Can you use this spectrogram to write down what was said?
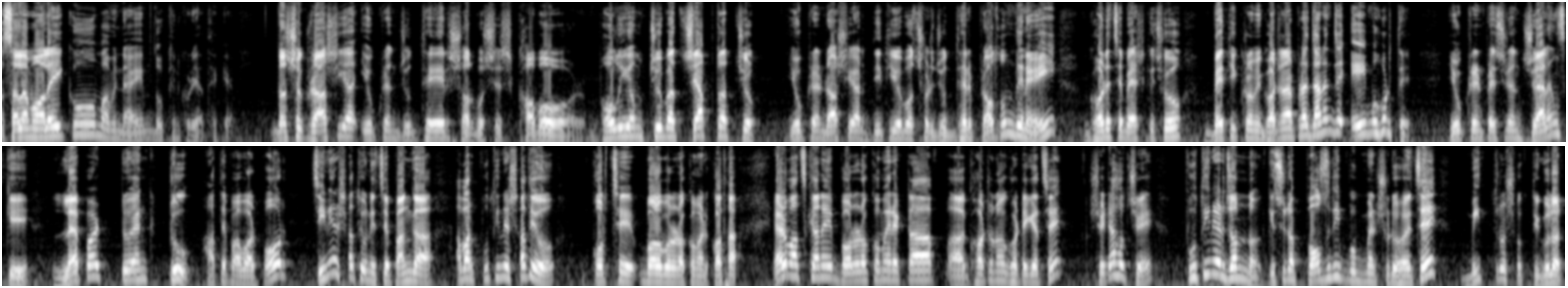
আসসালামু আলাইকুম আমি নাইম দক্ষিণ কোরিয়া থেকে। দর্শক রাশিয়া ইউক্রেন যুদ্ধের সর্বশেষ খবর। ভলিউম টু বা চ্যাপ্টার টু। ইউক্রেন রাশিয়ার দ্বিতীয় বছর যুদ্ধের প্রথম দিনেই ঘটেছে বেশ কিছু ব্যতিক্রমী ঘটনা। আপনারা জানেন যে এই মুহূর্তে Ukraine president Zelensky leopard tank two হাতে পাওয়ার পর চীনের সাথেও নিচ্ছে পাঙ্গা আবার পুতিনের সাথেও করছে বড় বড় রকমের কথা। এর মাঝখানে বড় রকমের একটা আহ, ঘটনাও ঘটে গেছে। সেটা হচ্ছে পুতিনের জন্য কিছুটা পজিটিভ মুভমেন্ট শুরু হয়েছে মিত্র শক্তিগুলোর।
